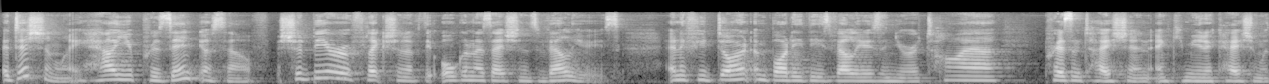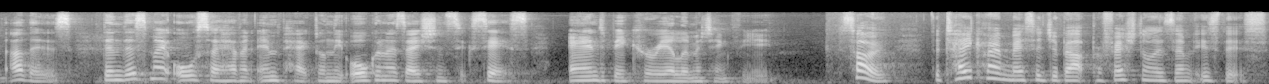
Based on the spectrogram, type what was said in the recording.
Additionally, how you present yourself should be a reflection of the organisation's values, and if you don't embody these values in your attire, presentation and communication with others, then this may also have an impact on the organisation's success and be career limiting for you. So, the take home message about professionalism is this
